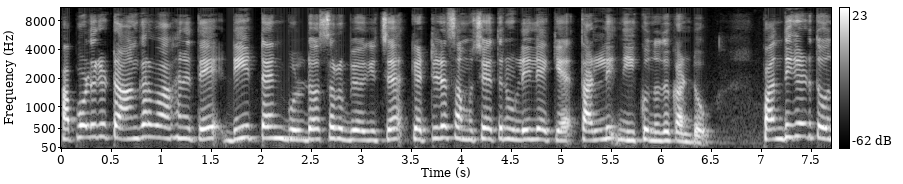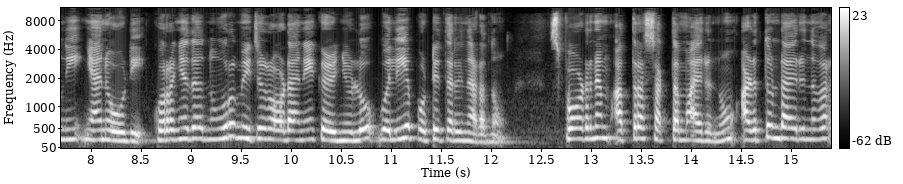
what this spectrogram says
അപ്പോൾ ഒരു ടാങ്കർ വാഹനത്തെ ഡി ടെൻ ബുൾഡോസർ ഉപയോഗിച്ച് കെട്ടിട സമുച്ചയത്തിനുള്ളിലേക്ക് തള്ളി നീക്കുന്നത് കണ്ടു. പന്തികേട് തോന്നി ഞാൻ ഓടി. കുറഞ്ഞത് നൂറ് മീറ്റർ ഓടാനേ കഴിഞ്ഞുള്ളൂ. വലിയ പൊട്ടിത്തെറി നടന്നു. സ്ഫോടനം അത്ര ശക്തമായിരുന്നു. അടുത്തുണ്ടായിരുന്നവർ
